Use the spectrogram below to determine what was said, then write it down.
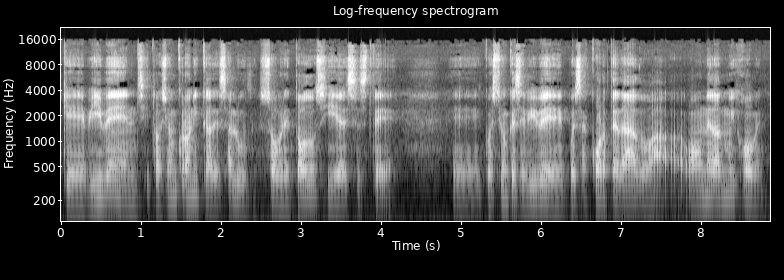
que vive en situación crónica de salud, sobre todo si es este eh, cuestión que se vive pues a corta edad o a una edad muy joven,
